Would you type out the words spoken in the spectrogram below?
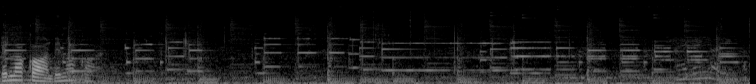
เป็นรอก่อนเป็นรอก่อน ให้ได้หยอดดีกว่า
